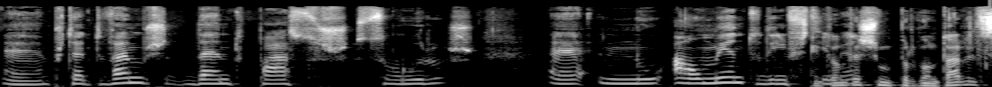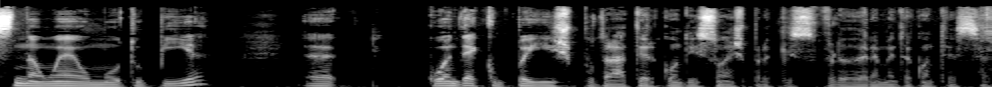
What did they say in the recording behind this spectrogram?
Uh, portanto, vamos dando passos seguros no aumento de investimento. Então, deixe-me perguntar-lhe se não é uma utopia quando é que o país poderá ter condições para que isso verdadeiramente aconteça?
